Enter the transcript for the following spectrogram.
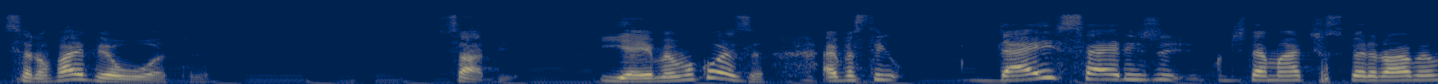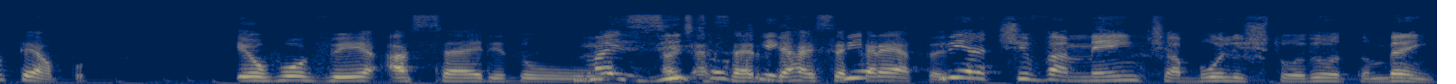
Você não vai ver o outro. Sabe? E aí é a mesma coisa. Aí você tem 10 séries de, de temática super-herói ao mesmo tempo. Eu vou ver a série do. Mas a, isso a é o série? Guerras Secretas. Criativamente a bolha estourou também?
